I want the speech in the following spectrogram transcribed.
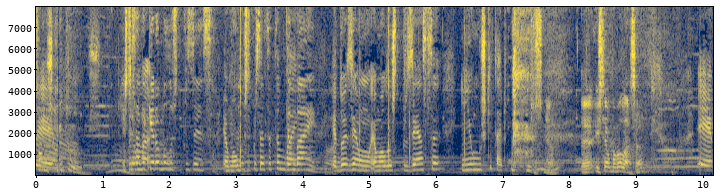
é, mosquitos. Eu pensava que era uma luz de presença. é uma luz de presença também. Também. É dois em um. É uma luz de presença e um mosquiteiro. Sim, senhor. Eh, isto é uma balança? É,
